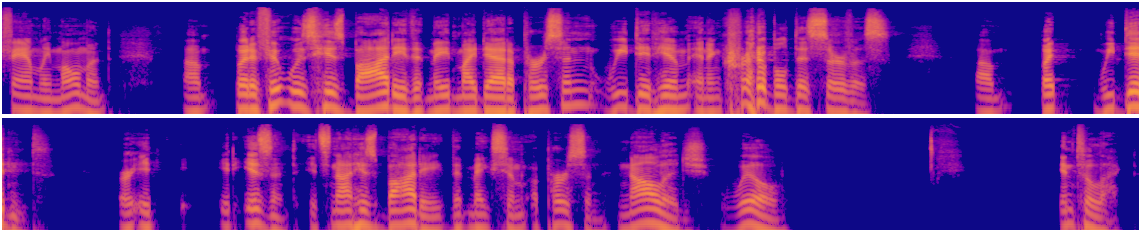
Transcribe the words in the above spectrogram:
family moment. Um, but if it was his body that made my dad a person, we did him an incredible disservice. Um, but we didn't, or it It isn't. It's not his body that makes him a person. Knowledge, will, intellect.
